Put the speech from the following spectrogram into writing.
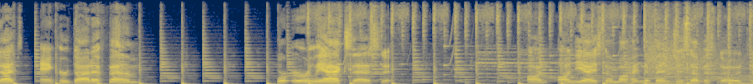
that's anchor.fm for early access on On the Ice and Behind the Benches episodes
